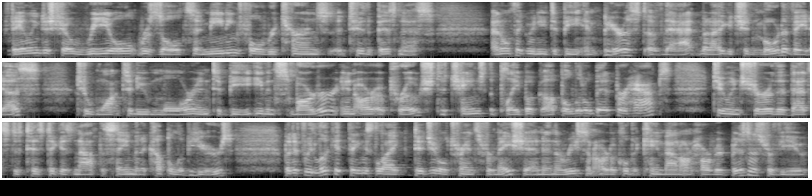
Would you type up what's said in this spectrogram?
failing to show real results and meaningful returns to the business. I don't think we need to be embarrassed of that, but I think it should motivate us to want to do more and to be even smarter in our approach to change the playbook up a little bit, perhaps, to ensure that that statistic is not the same in a couple of years. But if we look at things like digital transformation and the recent article that came out on Harvard Business Review,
